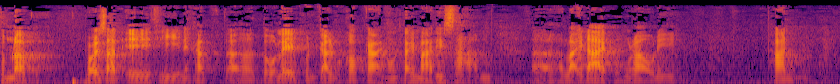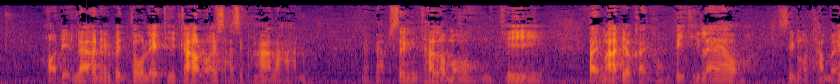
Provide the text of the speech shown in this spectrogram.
สำหรับบริษัท AAT นะครับตัวเลขผลการประกอบการของไตรมาสที่ 3 รายได้ของเรานี่ ผ่าน audit แล้วนี่เป็นตัวเลขที่ 935 ล้านนะครับซึ่งถ้าเรามองที่ไตรมาสเดียวกันของปีที่แล้ว ซึ่งเราทำไว้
